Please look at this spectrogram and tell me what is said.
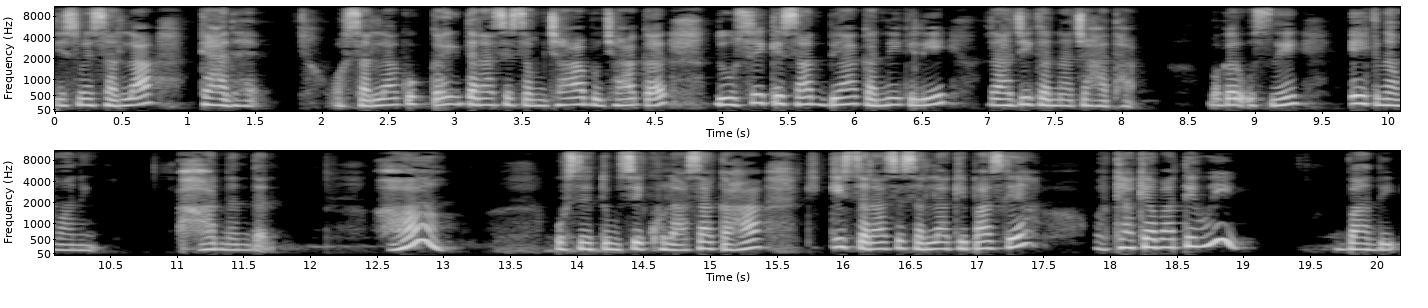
जिसमें सरला कैद है। और सरला को कई तरह से समझा बुझा कर दूसरे के साथ ब्याह करने के लिए राज़ी करना चाहा था, मगर उसने एक न मानी। हरनंदन हाँ? उसने तुमसे खुलासा कहा कि किस तरह से सरला के पास गया और क्या क्या बातें हुई? बांदी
